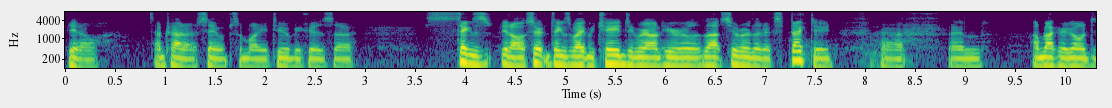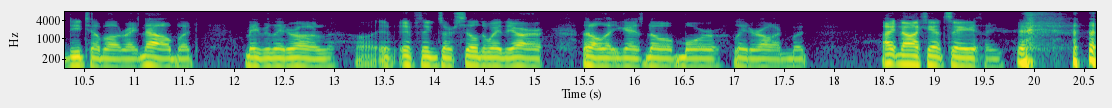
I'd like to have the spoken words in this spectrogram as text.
you know, I'm trying to save up some money too because uh, things, you know, certain things might be changing around here a lot sooner than expected. Uh, and I'm not going to go into detail about right now, but maybe later on, uh, if, if things are still the way they are, then I'll let you guys know more later on. But right now, I can't say anything. uh,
